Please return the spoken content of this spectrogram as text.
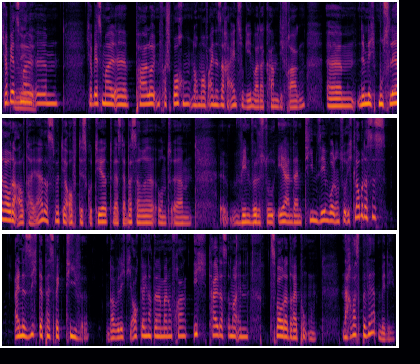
Ich habe jetzt nee, mal nee. Ähm, ich habe jetzt mal äh, paar Leuten versprochen, nochmal auf eine Sache einzugehen, weil da kamen die Fragen. Ähm, nämlich Muslera oder Altai. Ja? Das wird ja oft diskutiert, wer ist der Bessere und ähm, äh, wen würdest du eher in deinem Team sehen wollen und so. Ich glaube, das ist eine Sicht der Perspektive. Und da will ich dich auch gleich nach deiner Meinung fragen. Ich teile das immer in zwei oder drei Punkten. Nach was bewerten wir die?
